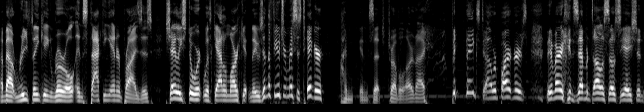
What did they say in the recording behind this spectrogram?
about rethinking rural and stacking enterprises. Shaylee Stewart with Cattle Market News. In the future, Mrs. Tigger. I'm in such trouble, aren't I? big thanks to our partners, the American Simmental Association,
